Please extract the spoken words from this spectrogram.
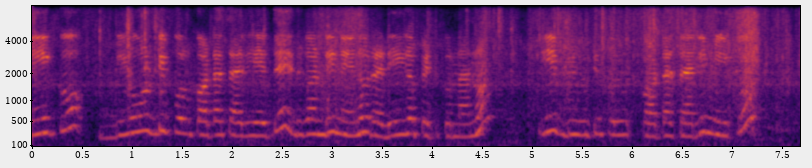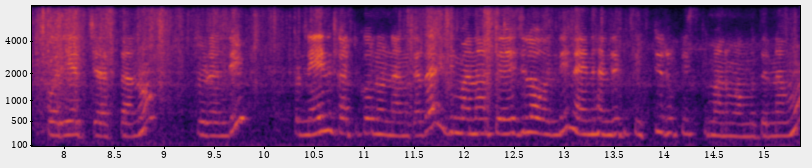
మీకు బ్యూటిఫుల్ కోటా శారీ అయితే ఇదిగోండి నేను రెడీగా పెట్టుకున్నాను. ఈ బ్యూటిఫుల్ కోటా శారీ మీకు కొరియర్ చేస్తాను. చూడండి ఇప్పుడు నేను కట్టుకొని ఉన్నాను కదా ఇది మన పేజ్లో ఉంది. నైన్ హండ్రెడ్ ఫిఫ్టీ రూపీస్కి మనం అమ్ముతున్నాము.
